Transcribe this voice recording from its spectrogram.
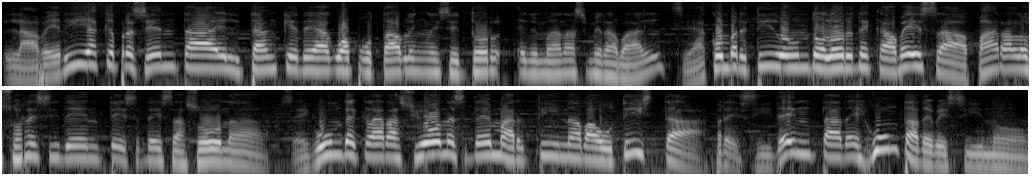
La avería que presenta el tanque de agua potable en el sector Hermanas Mirabal se ha convertido en un dolor de cabeza para los residentes de esa zona, según declaraciones de Martina Bautista, presidenta de Junta de Vecinos.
